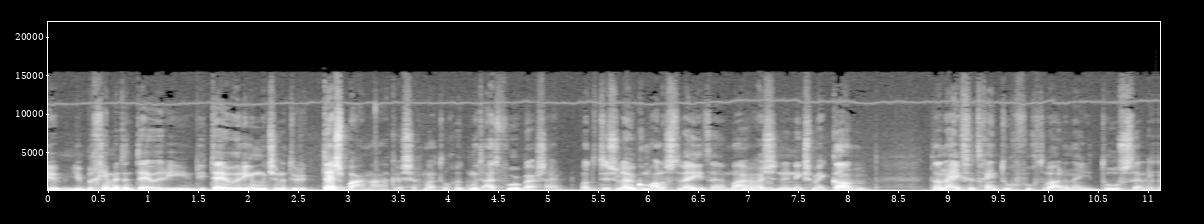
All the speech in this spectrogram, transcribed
je, je begint met een theorie. Die theorie moet je natuurlijk testbaar maken, zeg maar toch? Het moet uitvoerbaar zijn. Want het is leuk om alles te weten, maar Mhm. als je er niks mee kan, dan heeft het geen toegevoegde waarde naar je doelstelling.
